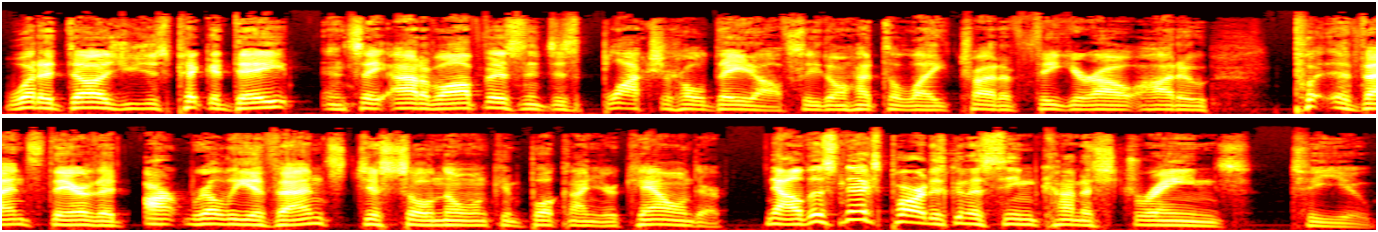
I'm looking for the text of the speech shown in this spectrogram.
what it does, you just pick a date and say Out of Office and it just blocks your whole date off. So you don't have to like try to figure out how to put events there that aren't really events just so no one can book on your calendar. Now, this next part is going to seem kind of strange to you.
